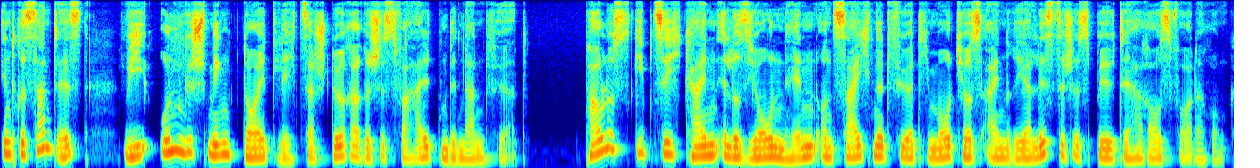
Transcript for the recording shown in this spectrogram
Interessant ist, wie ungeschminkt deutlich zerstörerisches Verhalten benannt wird. Paulus gibt sich keinen Illusionen hin und zeichnet für Timotheus ein realistisches Bild der Herausforderung.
